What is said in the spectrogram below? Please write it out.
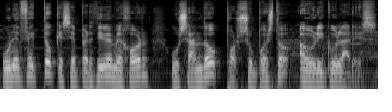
Un efecto que se percibe mejor usando, por supuesto, auriculares.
